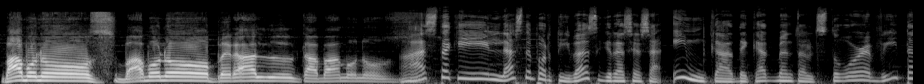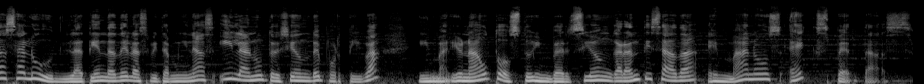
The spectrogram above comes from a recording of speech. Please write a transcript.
Vámonos, vámonos, Peralta, vámonos. Hasta aquí las deportivas, gracias a IMCA de Cat Mental Store, Vita Salud, la tienda de las vitaminas y la nutrición deportiva, y Marion Autos, tu inversión garantizada en manos expertas.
